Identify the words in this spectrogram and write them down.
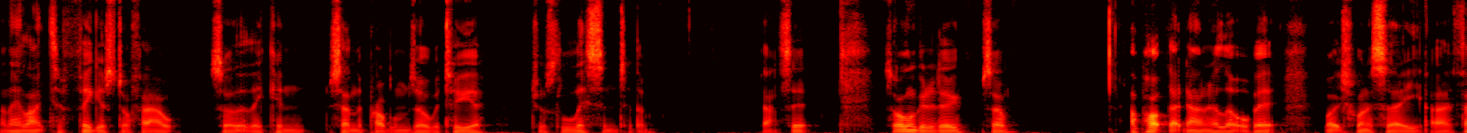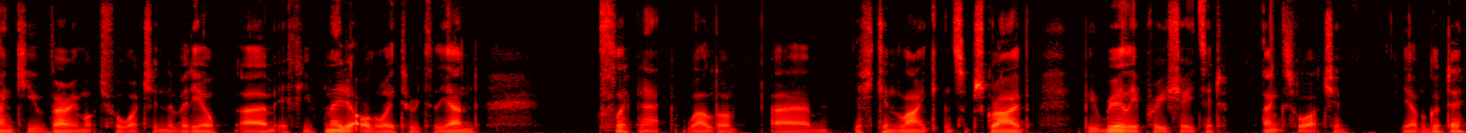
and they like to figure stuff out so that they can send the problems over to you. Just listen to them. That's it. That's all I'm going to do. So I'll pop that down a little bit, but I just want to say uh, thank you very much for watching the video. Um, if you've made it all the way through to the end, flipping heck, well done. Um, if you can like and subscribe, it'd be really appreciated. Thanks for watching. You have a good day.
